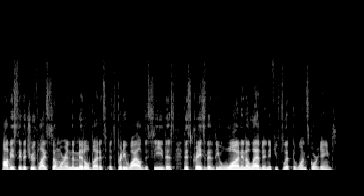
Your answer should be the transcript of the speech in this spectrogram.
obviously the truth lies somewhere in the middle, but it's it's pretty wild to see this this crazy that it'd be one in eleven if you flip the one score games.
